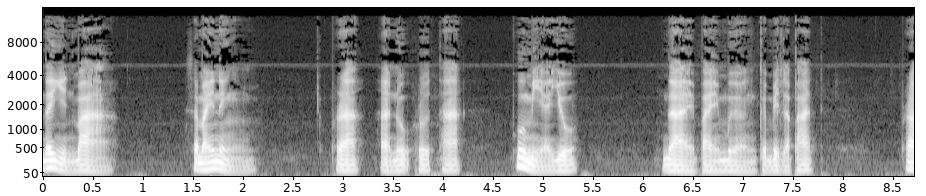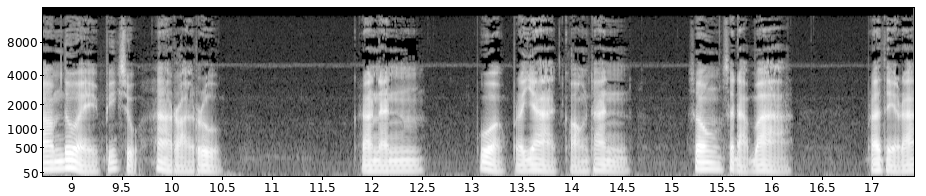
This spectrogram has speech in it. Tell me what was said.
ได้ยินว่า สมัยหนึ่ง พระอนุรุทธะผู้มีอายุ ได้ไปเมืองกบิลพัทพร้อมด้วยภิกษุห้าร้อยรูป ครั้งนั้น พวกประญาติของท่าน ทรงสดับว่า พระเถระ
